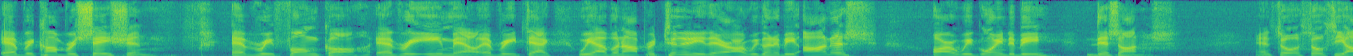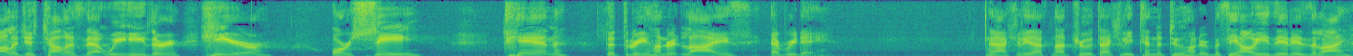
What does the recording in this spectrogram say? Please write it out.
every conversation, every phone call, every email, every text, we have an opportunity there. Are we going to be honest or are we going to be dishonest? And so sociologists tell us that we either hear or see 10 to 300 lies every day. And actually, that's not true. It's actually 10 to 200. But see how easy it is to lie?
